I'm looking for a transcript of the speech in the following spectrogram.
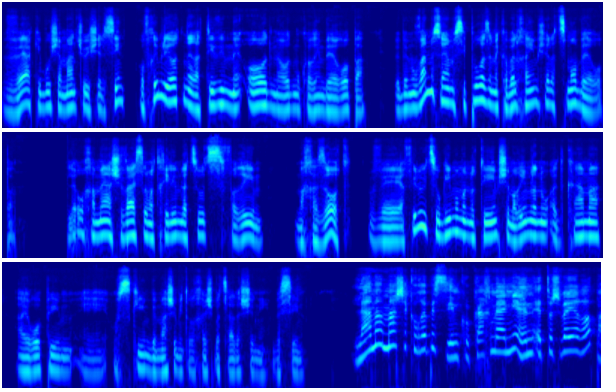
והכיבוש המאנצ'וי של סין הופכים להיות נרטיבים מאוד מאוד מוכרים באירופה, ובמובן מסוים הסיפור הזה מקבל חיים של עצמו באירופה. לאורך המאה ה-17 מתחילים לצוץ ספרים, מחזות, ואפילו ייצוגים אמנותיים שמראים לנו עד כמה האירופים אה, עוסקים במה שמתרחש בצד השני, בסין. למה מה שקורה בסין כל כך מעניין את תושבי אירופה?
